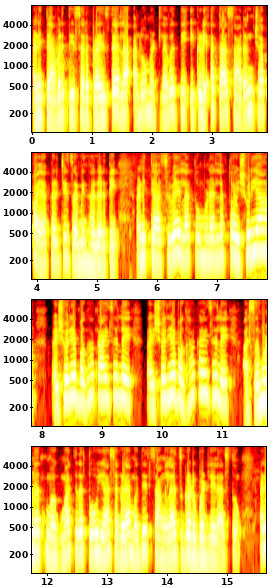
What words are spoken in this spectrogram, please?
आणि त्यावरती सरप्राईज द्यायला आलो म्हटल्यावरती इकडे आता सारंगच्या पायाखालची जमीन हादरते. आणि त्याच वेळेला तो म्हणायला लागतो ऐश्वर्या ऐश्वर्या बघा काय झालंय ऐश्वर्या बघा काय झालंय. असं म्हणत मग मात्र तो या सगळ्यामध्ये चांगलाच गडबडलेला असतो. आणि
